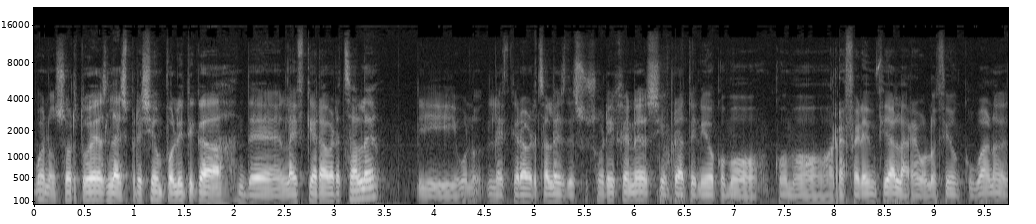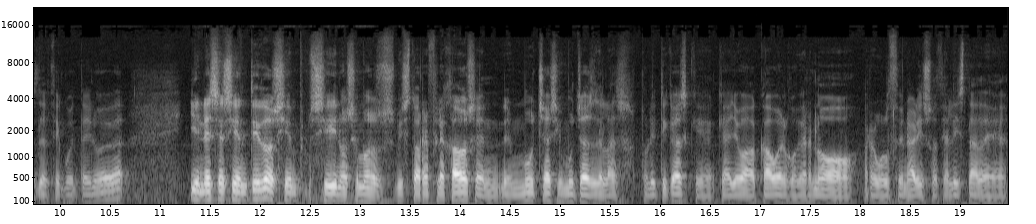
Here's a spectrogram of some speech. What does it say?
bueno, Sortu es la expresión política de la izquierda berchale y bueno, la izquierda berchale desde sus orígenes siempre ha tenido como, como referencia la Revolución Cubana desde el 59 y en ese sentido siempre, sí nos hemos visto reflejados en, muchas y muchas de las políticas que, ha llevado a cabo el gobierno revolucionario y socialista de,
